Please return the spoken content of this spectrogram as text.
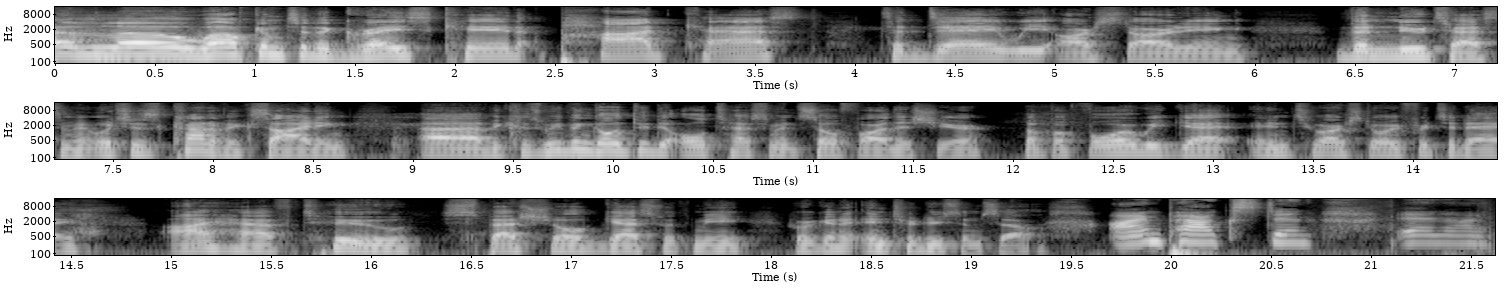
Hello, welcome to the Grace Kid podcast. Today we are starting the New Testament, which is kind of exciting uh, because we've been going through the Old Testament so far this year. But before we get into our story for today, I have two special guests with me who are going to introduce themselves. I'm Paxton, and I'm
